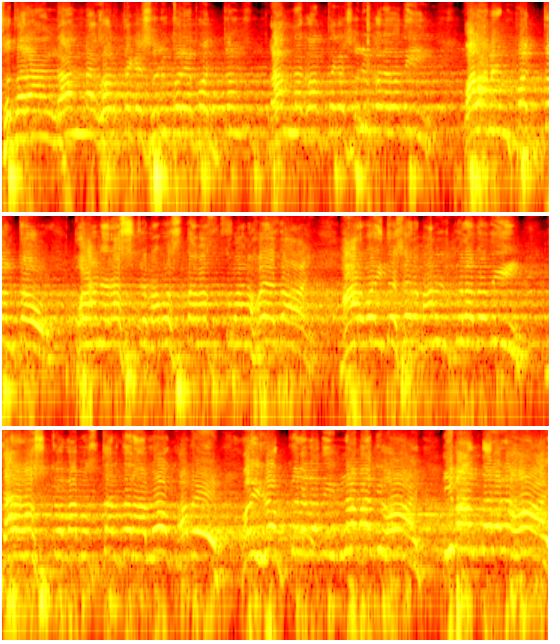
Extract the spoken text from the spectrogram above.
সুতরাং রান্নাঘর থেকে শুরু করে পর্যন্ত, রান্নাঘর থেকে শুরু করে যদি পার্লামেন্ট পর্যন্ত কোরআনের রাষ্ট্র ব্যবস্থা বাস্তবায়ন হয়ে যায়, আর ওই দেশের মানুষগুলো যদি, যারা রাষ্ট্র ব্যবস্থার যারা লোক হবে, ওই লোকগুলো যদি নামাজি হয়, ইমানদারের হয়,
